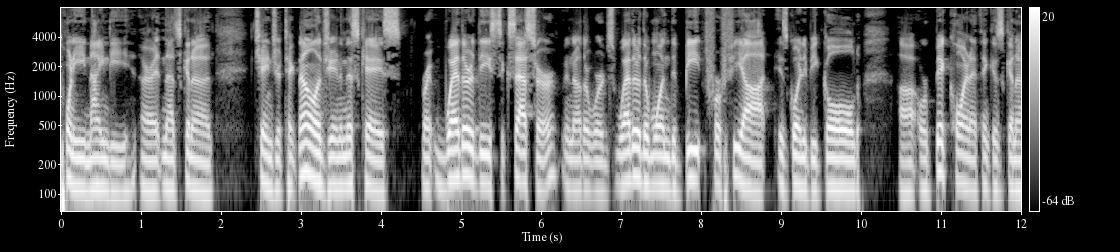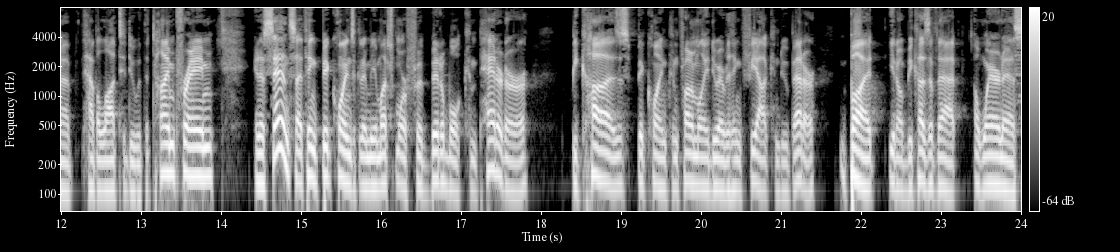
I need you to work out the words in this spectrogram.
2090? All right, and that's going to change your technology. And in this case, right, whether the successor, in other words, whether the one to beat for fiat is going to be gold uh, or Bitcoin, I think is going to have a lot to do with the time frame. In a sense, I think Bitcoin is going to be a much more formidable competitor because Bitcoin can fundamentally do everything fiat can do better but you know because of that awareness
